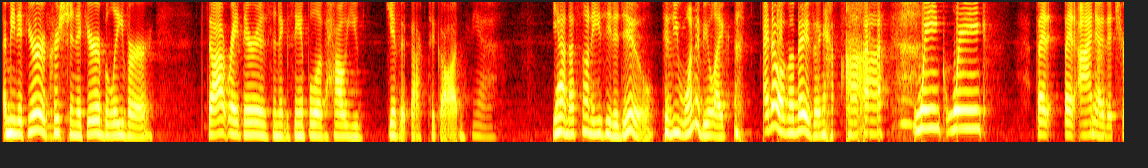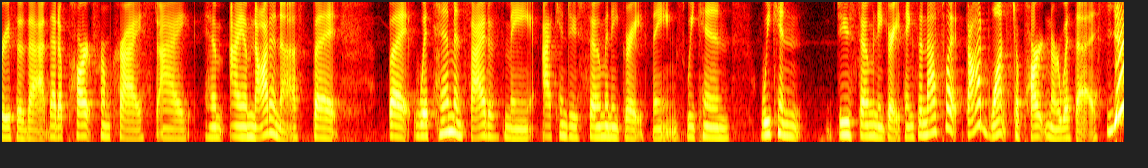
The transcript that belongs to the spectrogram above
I mean, if you're a Christian, if you're a believer, that right there is an example of how you give it back to God. Yeah. Yeah, and that's not easy to do because you want to be like, I know I'm amazing. Uh, wink, wink. But but I know the truth of that. That apart from Christ, I am I am not enough. But but with Him inside of me, I can do so many great things. We can we can do so many great things, and that's what God wants to partner with us. Yes!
